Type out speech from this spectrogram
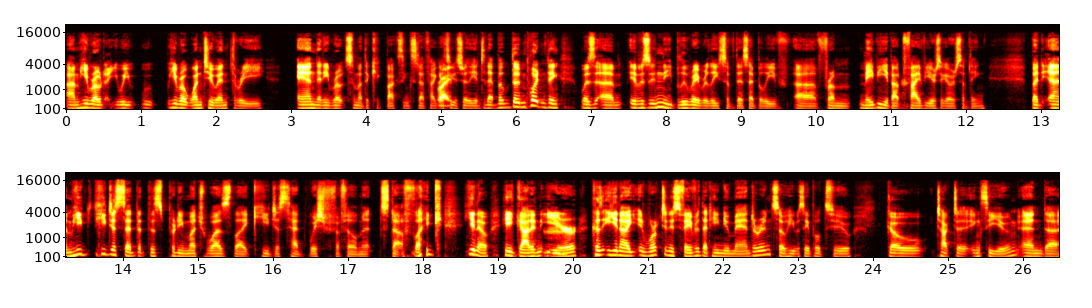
Um, he wrote we, we he wrote one, two, and three, and then he wrote some other kickboxing stuff. I guess Right. he was really into that. But the important thing was um, it was in the Blu-ray release of this, I believe, uh, from maybe about five years ago or something. But um, he he just said that this pretty much was like he just had wish fulfillment stuff. Like you know he got an ear because you know it worked in his favor that he knew Mandarin, so he was able to go talk to Ng See-yuen, and uh,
